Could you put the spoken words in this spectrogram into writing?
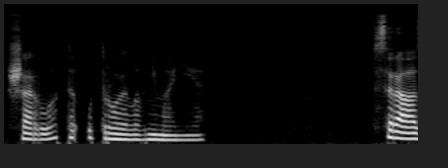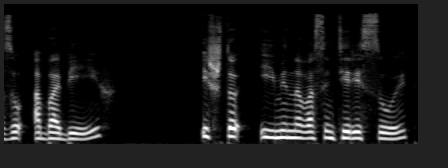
Шарлотта утроила внимание. Сразу об обеих? И что именно вас интересует?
